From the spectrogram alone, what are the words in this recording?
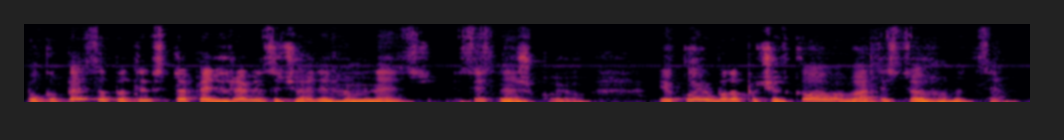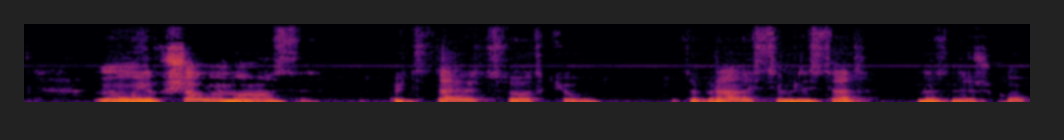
покупець заплатив 105 гривень за чорний гаманець зі знижкою, якою була початкова вартість цього гаманця. Ну, якщо у нас від 100% забрали 70 на знижку,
